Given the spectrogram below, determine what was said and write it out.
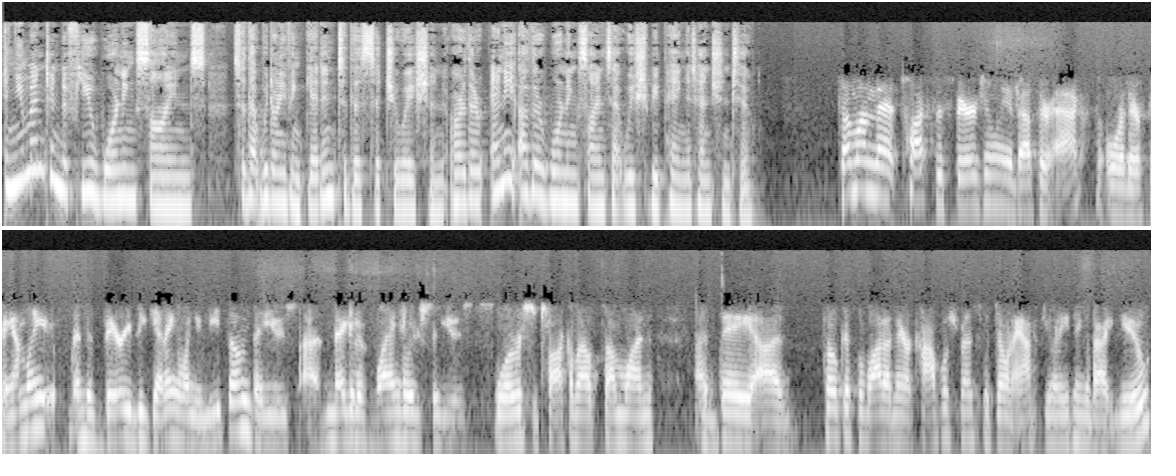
And you mentioned a few warning signs so that we don't even get into this situation. Are there any other warning signs that we should be paying attention to? Someone that talks disparagingly about their ex or their family in the very beginning when you meet them. They use uh, negative language. They use slurs to talk about someone. Uh, they uh, focus a lot on their accomplishments, but don't ask you anything about you.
